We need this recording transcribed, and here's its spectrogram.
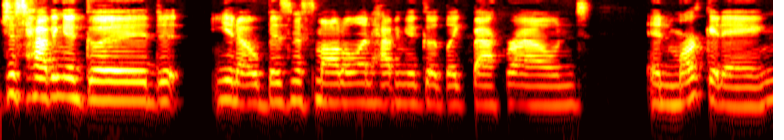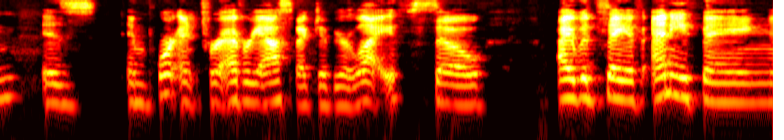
Just having a good, you know, business model and having a good like background in marketing is important for every aspect of your life. So, I would say if anything,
